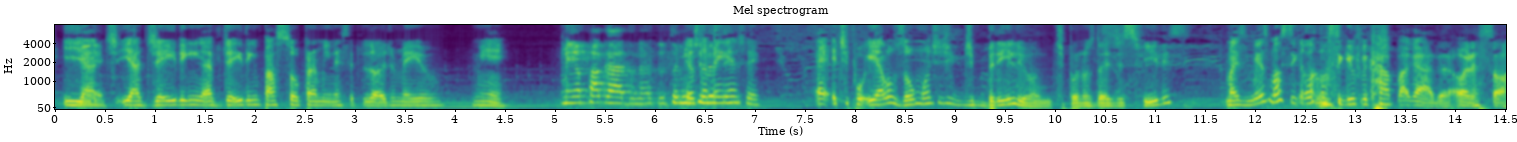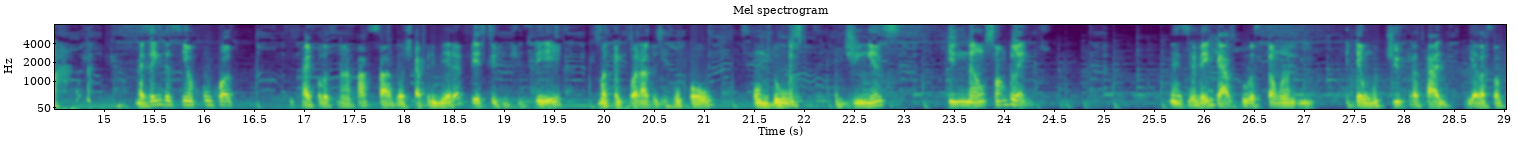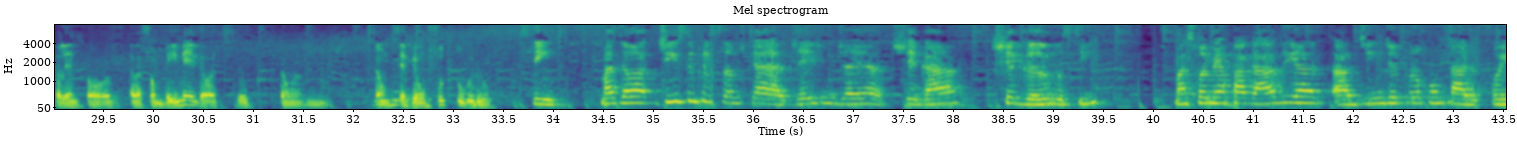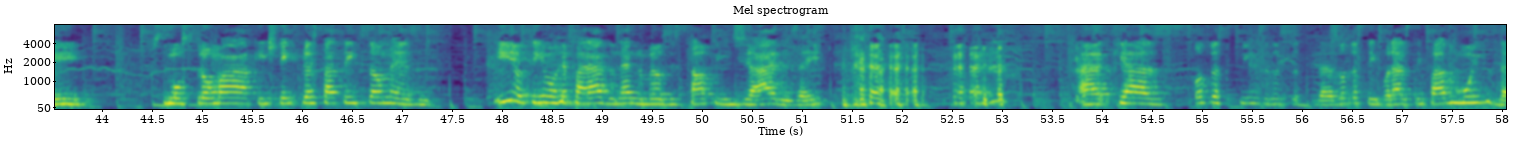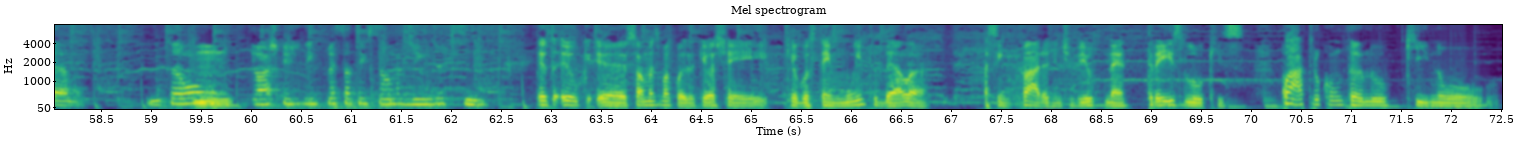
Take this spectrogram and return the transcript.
E, é. a, e a Jaden, a Jaden passou pra mim nesse episódio meio. Meio apagado, né? Eu também, Eu também assim. achei. É, tipo, e ela usou um monte de, de brilho, tipo, nos dois desfiles. Mas mesmo assim ela conseguiu ficar apagada, olha só. Mas ainda assim eu concordo que o Kai falou semana passada. Acho que é a primeira vez que a gente vê uma temporada de RuPaul com duas rodinhas que não são blend. Né? Você vê que as duas estão ali, tem um motivo para estar ali, e elas são talentosas, elas são bem melhores que as que estão ali. Então você vê um futuro. Sim, mas eu tinha essa impressão de que a Jaden já ia chegar chegando assim, mas foi meio apagado e a, a Ginger, pelo contrário, foi. Se mostrou uma. que a gente tem que prestar atenção mesmo. E eu tenho reparado, né, nos meus stalkings diários aí, ah, que as outras queens das, das, outras temporadas têm falado muito dela. Então, hum. eu acho que a gente tem que prestar atenção na Ginger, sim. Eu, eu, é, só mais uma coisa que eu achei que eu gostei muito dela. Assim, claro, a gente viu, né, três looks. Quatro contando que no.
